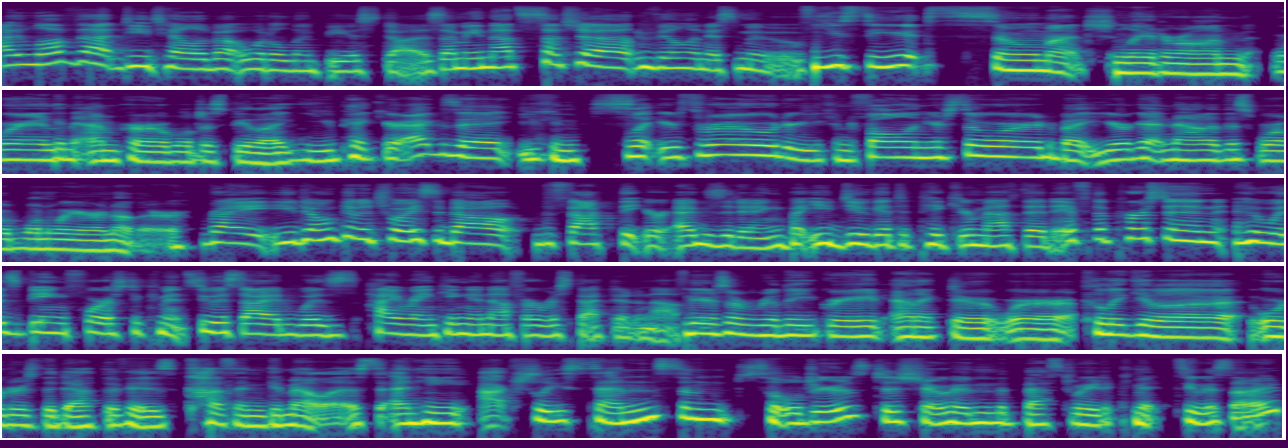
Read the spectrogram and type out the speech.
I love that detail about what Olympias does. I mean, that's such a villainous move. You see it so much later on, wherein an emperor will just be like, you pick your exit, you can slit your throat or you can fall on your sword, but you're getting out of this world one way or another. Right. You don't get a choice about the fact that you're exiting, but you do get to pick your method. If the person who was being forced to commit suicide was high ranking enough or respected enough. There's a really great anecdote where Caligula orders the death of his cousin Gemellus, and he actually sends some soldiers to show him the best way to commit suicide.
